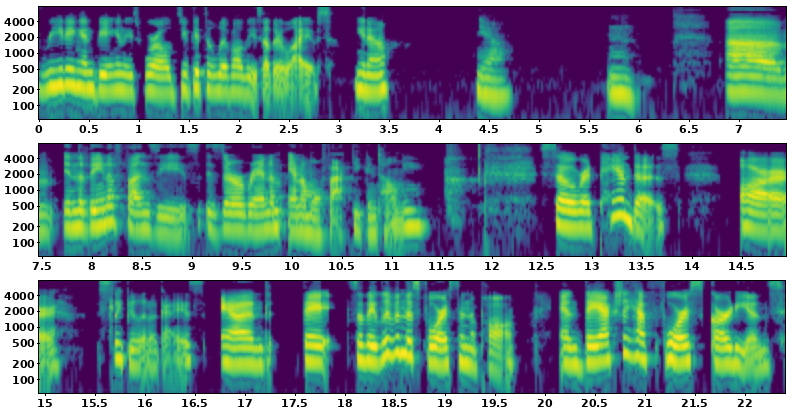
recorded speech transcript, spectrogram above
reading and being in these worlds you get to live all these other lives you know? Yeah. Mm. um in the vein of funsies is there a random animal fact you can tell me? So red pandas are sleepy little guys. And they so they live in this forest in Nepal and they actually have forest guardians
